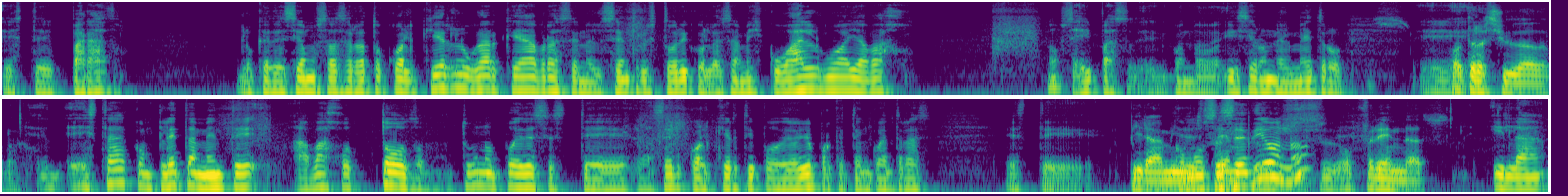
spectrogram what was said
este, parado. Lo que decíamos hace rato, cualquier lugar que abras en el centro histórico de la Ciudad de México, algo hay abajo. No, pues ahí eh, cuando hicieron el metro. Eh, Otra ciudad abajo. Está completamente abajo todo. Tú no puedes este, hacer cualquier tipo de hoyo porque te encuentras este, pirámides, como sucedió, ¿no? Ofrendas. Y la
